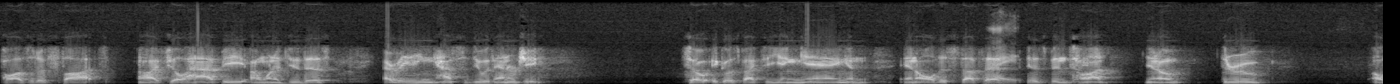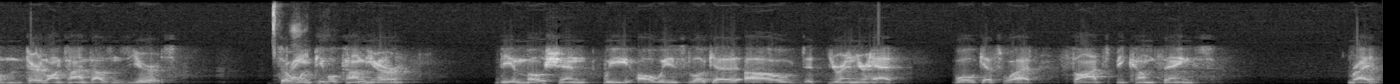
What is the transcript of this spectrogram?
positive thoughts. Oh, I feel happy. I want to do this. Everything has to do with energy. So it goes back to yin yang and, and all this stuff that right. has been taught, you know, through a very long time, thousands of years. So right. when people come here, the emotion, we always look at, oh, you're in your head. Well, guess what? Thoughts become things right?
